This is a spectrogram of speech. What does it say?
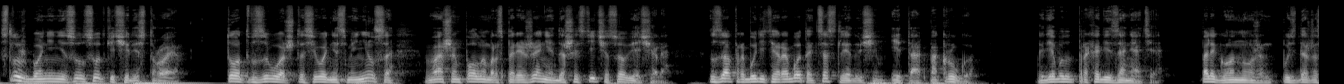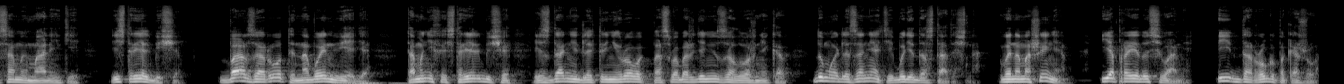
Службу они несут сутки через трое. Тот взвод, что сегодня сменился, в вашем полном распоряжении до шести часов вечера. Завтра будете работать со следующим, и так по кругу. Где будут проходить занятия? Полигон нужен, пусть даже самый маленький. И стрельбище. База роты на военведе. Там у них и стрельбище, и здание для тренировок по освобождению заложников. Думаю, для занятий будет достаточно. Вы на машине? Я проеду с вами. И дорогу покажу.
